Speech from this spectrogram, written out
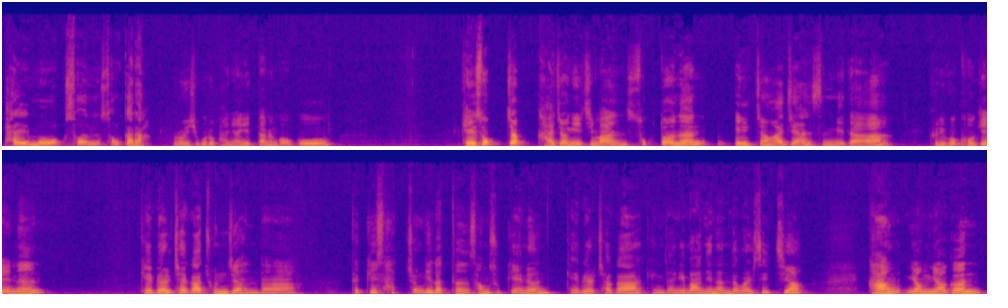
팔목, 손, 손가락 이런 식으로 방향이 있다는 거고 계속적 과정이지만 속도는 일정하지 않습니다. 그리고 거기에는 개별차가 존재한다. 특히 사춘기 같은 성숙기에는 개별차가 굉장히 많이 난다고 할 수 있죠. 강 영역은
